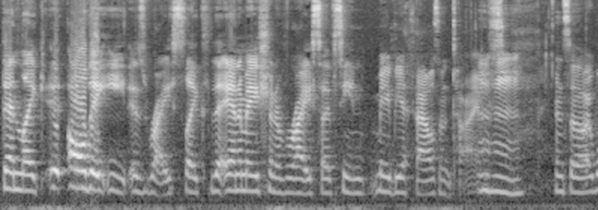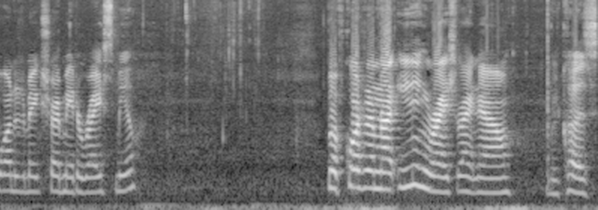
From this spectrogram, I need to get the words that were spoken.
then like it, all they eat is rice. Like the animation of rice, I've seen maybe a thousand times, and so I wanted to make sure I made a rice meal. But of course, I'm not eating rice right now Because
